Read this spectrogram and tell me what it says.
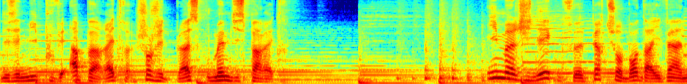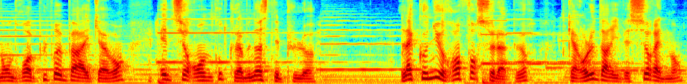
Des ennemis pouvaient apparaître, changer de place ou même disparaître. Imaginez que ce soit perturbant d'arriver à un endroit plus préparé qu'avant et de se rendre compte que la menace n'est plus là. L'inconnu renforce la peur, car au lieu d'arriver sereinement,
